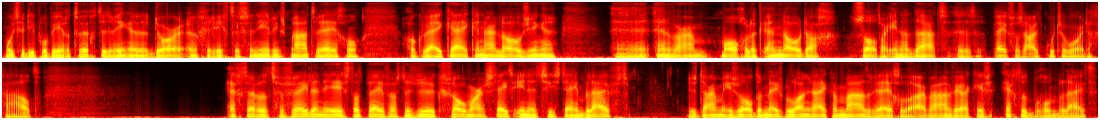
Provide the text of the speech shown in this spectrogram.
moeten we die proberen terug te dringen door een gerichte saneringsmaatregel. Ook wij kijken naar lozingen. Uh, en waar mogelijk en nodig zal er inderdaad het PFAS uit moeten worden gehaald. Echter, het vervelende is dat PFAS natuurlijk zomaar steeds in het systeem blijft. Dus daarmee is wel de meest belangrijke maatregel waar we aan werken, is echt het bronbeleid.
